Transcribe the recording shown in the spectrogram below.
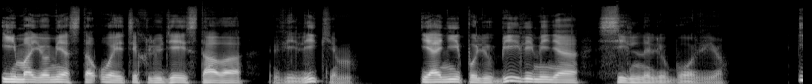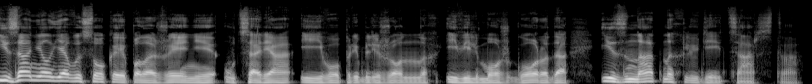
И мое место у этих людей стало великим, и они полюбили меня сильной любовью. И занял я высокое положение у царя и его приближенных, и вельмож города, и знатных людей царства.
